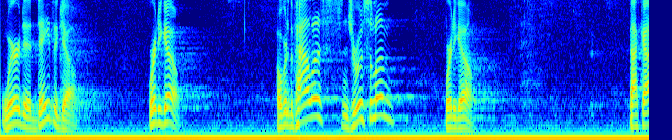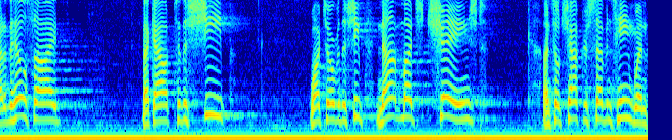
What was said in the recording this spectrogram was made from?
Where did David go? Where'd he go? Over to the palace in Jerusalem? Where'd he go? Back out of the hillside, back out to the sheep. Watch over the sheep. Not much changed until chapter 17 when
